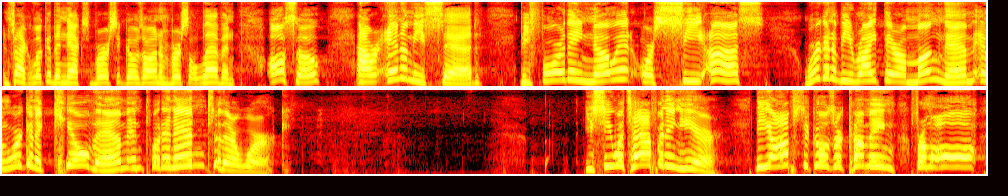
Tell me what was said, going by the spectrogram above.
In fact, look at the next verse. It goes on in verse 11. Also, our enemies said, before they know it or see us, we're going to be right there among them and we're going to kill them and put an end to their work. You see what's happening here? The obstacles are coming from all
